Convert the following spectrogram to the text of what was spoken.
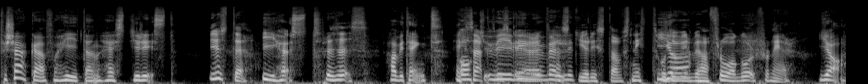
försöka få hit en hästjurist Just det, i höst, precis. har vi tänkt. Exakt, och vi, vi ska vill göra ett väldigt, hästjuristavsnitt och Ja. då vill vi ha frågor från er. ja,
